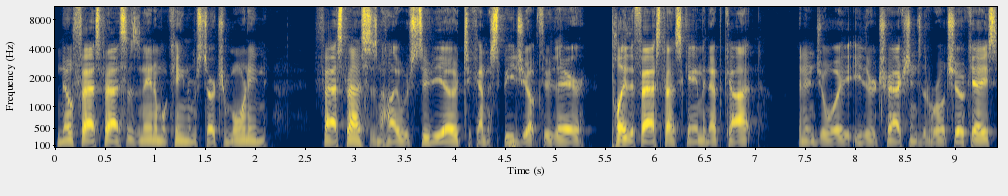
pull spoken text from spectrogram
No fast passes in Animal Kingdom start your morning. Fast passes in Hollywood Studio to kind of speed you up through there play the Fast Pass game in Epcot and enjoy either attraction to the World Showcase.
